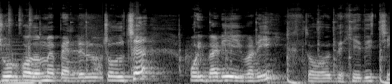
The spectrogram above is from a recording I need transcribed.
জোর কদমে প্যান্ডেল চলছে, ওই বাড়ি, এই বাড়ি, তো দেখিয়ে দিচ্ছি।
